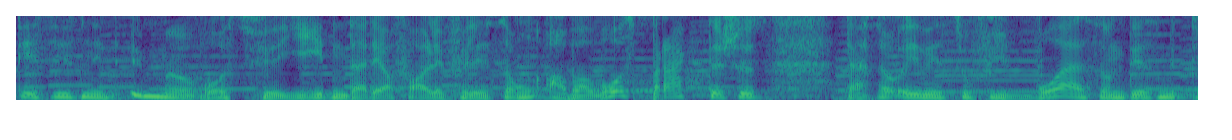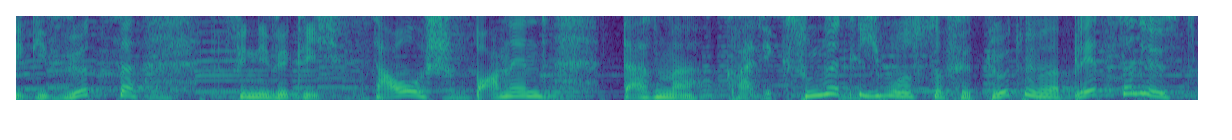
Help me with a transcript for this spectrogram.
Das ist nicht immer was für jeden, da der auf alle Fälle sagen, aber was praktisch ist, dass er so viel weiß. Und das mit den Gewürzen finde ich wirklich sau spannend, dass man quasi gesundheitlich was dafür tut, wenn man Plätzchen isst.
